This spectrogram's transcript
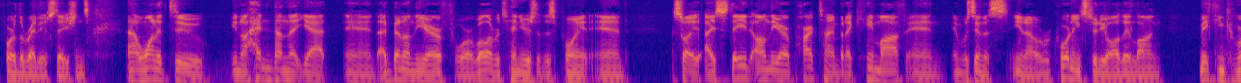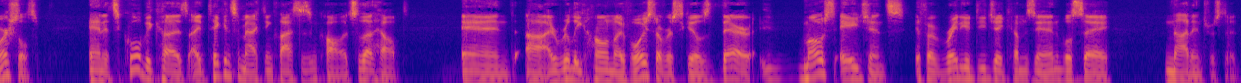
for the radio stations. And I wanted to, you know, I hadn't done that yet, and I'd been on the air for well over ten years at this point, and so I, I stayed on the air part time, but I came off and and was in a you know recording studio all day long making commercials. And it's cool because I'd taken some acting classes in college, so that helped and uh, I really hone my voiceover skills there. Most agents, if a radio DJ comes in, will say, "Not interested."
